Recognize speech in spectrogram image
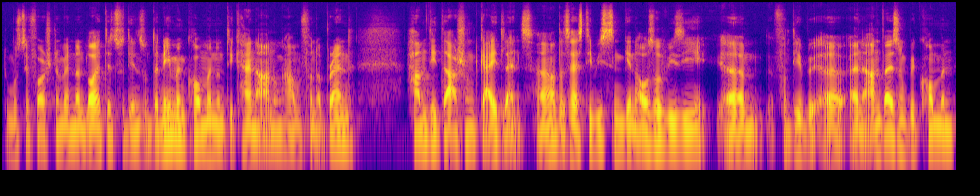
du musst dir vorstellen, wenn dann Leute zu dir ins Unternehmen kommen und die keine Ahnung haben von der Brand, haben die da schon Guidelines. Ja? Das heißt, die wissen genauso, wie sie ähm, von dir äh, eine Anweisung bekommen,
